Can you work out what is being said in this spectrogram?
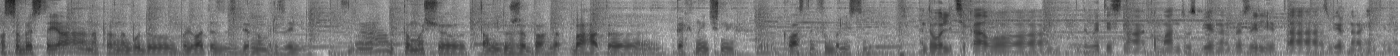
Особисто я, напевно, буду вболівати за збірну Бразилії. Тому що там дуже багато технічних, класних футболістів. Доволі цікаво дивитись на команду збірної Бразилії та збірної Аргентини.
